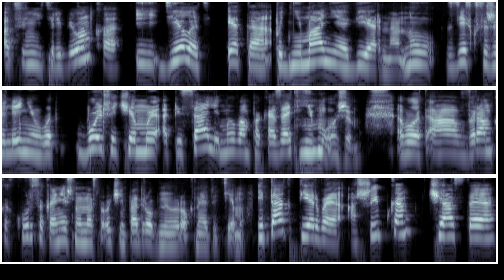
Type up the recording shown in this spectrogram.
оценить ребенка и делать это поднимание верно. Ну, здесь, к сожалению, вот больше, чем мы описали, мы вам показать не можем. Вот. А в рамках курса, конечно, у нас очень подробный урок на эту тему. Итак, первая ошибка частая.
